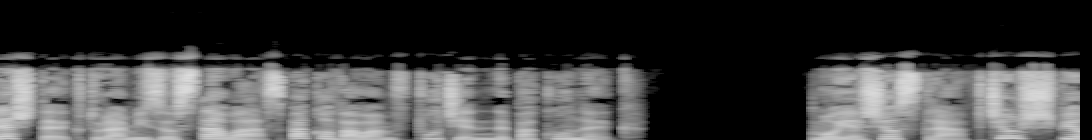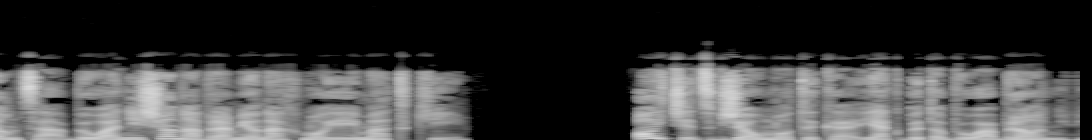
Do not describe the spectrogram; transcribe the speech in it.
Resztę, która mi została, spakowałam w płócienny pakunek. Moja siostra, wciąż śpiąca, była niesiona w ramionach mojej matki. Ojciec wziął motykę, jakby to była broń,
